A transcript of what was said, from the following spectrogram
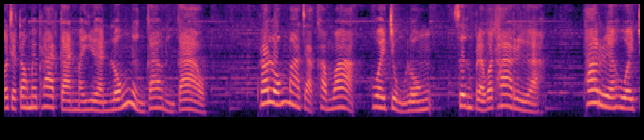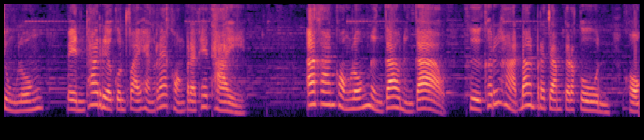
ก็จะต้องไม่พลาดการมาเยือนลง1919 เพราะลงมาจากคำว่าห้วยจุ่งลง ซึ่งแปลว่าท่าเรือ ท่าเรือห้วยจุ่งลง เป็นท่าเรือกลไฟแห่งแรกของประเทศไทย อาคารของลง1919 คือคฤหาสน์บ้านประจำตระกูลของ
